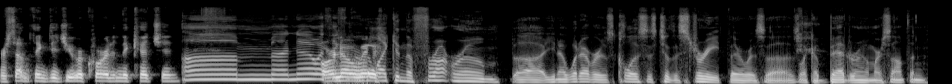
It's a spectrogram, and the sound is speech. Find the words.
or something." Did you record in the kitchen? Um, uh, no, I Or think no, we were like in the front room. Uh, you know, whatever is closest to the street. There was, uh, it was like a bedroom or something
